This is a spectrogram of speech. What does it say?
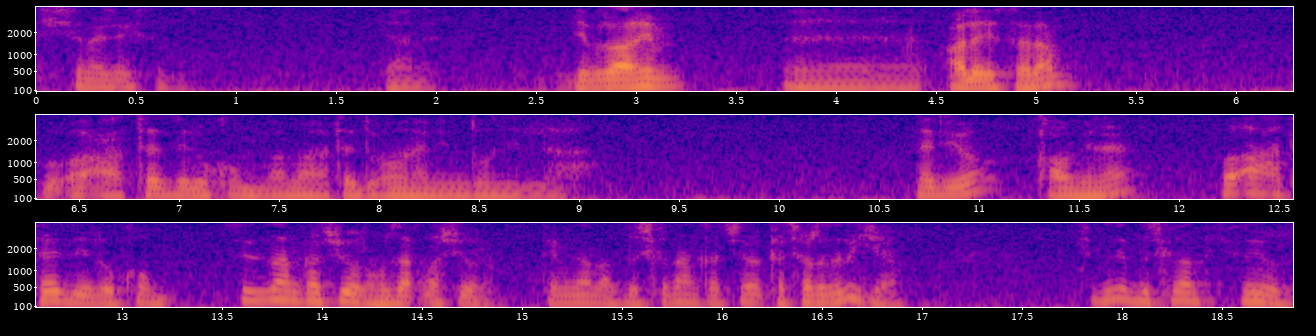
tiksineceksiniz. Yani İbrahim e, aleyhisselam وَاَعْتَزِلُكُمْ وَمَا تَدْعُونَ مِنْ دُونِ اللّٰهِ Ne diyor kavmine? وَاَعْتَزِلُكُمْ Sizden kaçıyorum, uzaklaşıyorum. Deminden bak dışkıdan kaçar, kaçarı dedik ya. Şimdi dışkıdan tiksiniyoruz.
